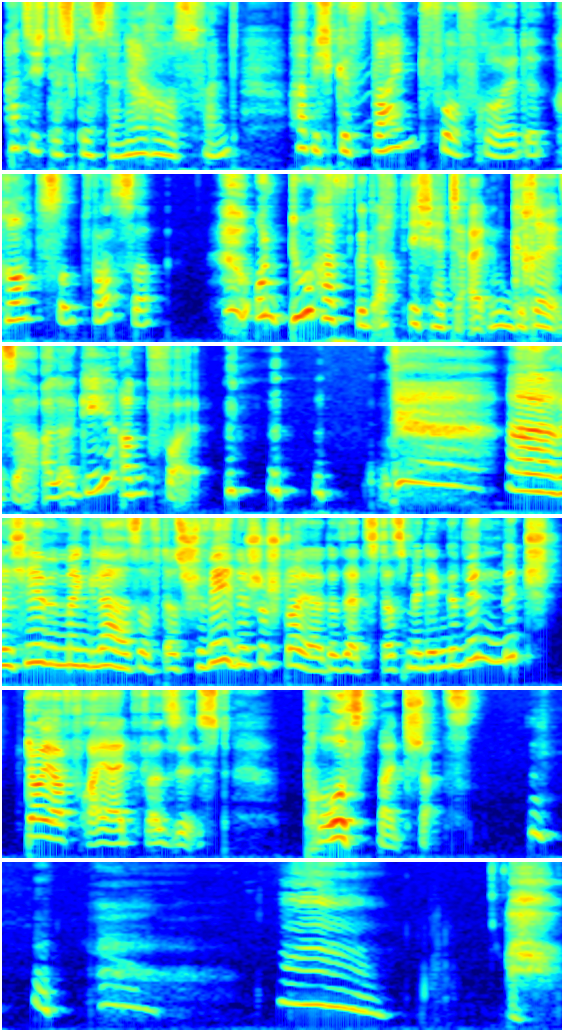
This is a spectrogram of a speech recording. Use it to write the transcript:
Als ich das gestern herausfand, habe ich geweint vor Freude, Rotz und Wasser. Und du hast gedacht, ich hätte einen Gräserallergieanfall. Ach, ich hebe mein Glas auf das schwedische Steuergesetz, das mir den Gewinn mit Steuerfreiheit versüßt. Prost, mein Schatz. hm. Ach.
